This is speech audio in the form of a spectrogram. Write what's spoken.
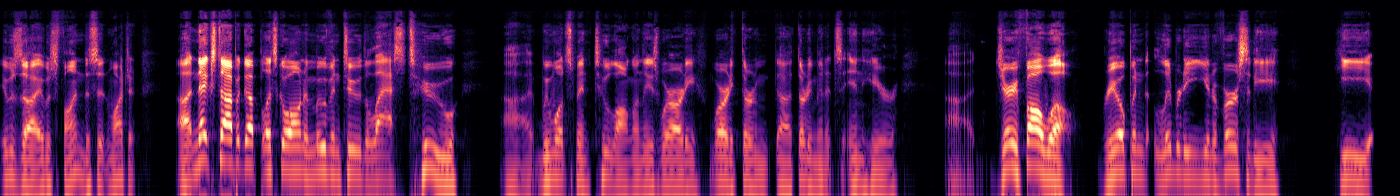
It was uh, it was fun to sit and watch it. Uh, next topic up. Let's go on and move into the last two. Uh, we won't spend too long on these. We're already we're already 30, uh, 30 minutes in here. Uh, Jerry Falwell reopened Liberty University. He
